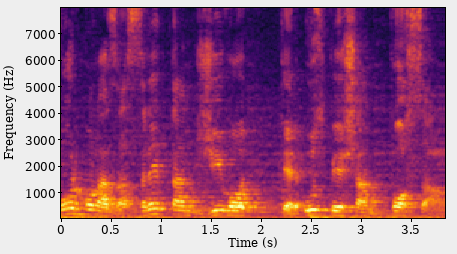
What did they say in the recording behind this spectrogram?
formula za sretan život ter uspješan posao.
